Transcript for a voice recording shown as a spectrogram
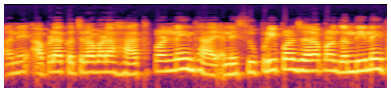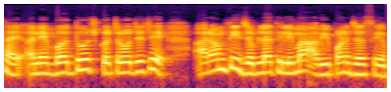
અને આપણા કચરાવાળા હાથ પણ નહીં થાય અને સુપડી પણ જરા પણ ગંદી નહીં થાય અને બધો જ કચરો જે છે આરામથી જબલા થેલીમાં આવી પણ જશે.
